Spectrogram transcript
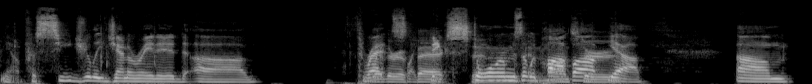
you know procedurally generated uh, threats, like big storms and- that would pop monsters. up, yeah. Um,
